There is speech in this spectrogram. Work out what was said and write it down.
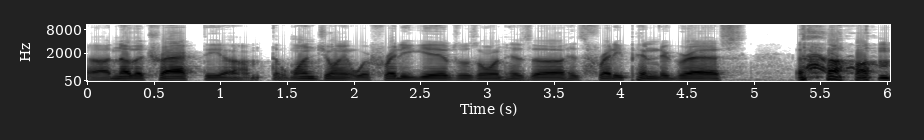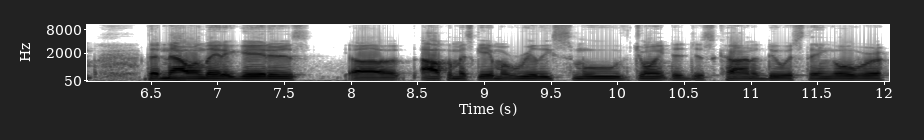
uh, another track, the um, the one joint where Freddie Gibbs was on his uh, his Freddie Pendergrass, um, the now and later Gators. Uh, Alchemist gave him a really smooth joint to just kind of do his thing over.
